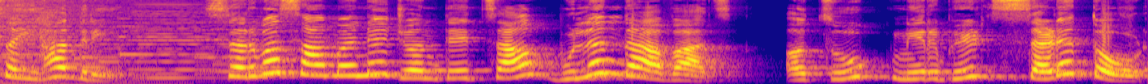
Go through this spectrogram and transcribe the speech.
सह्याद्री. सर्वसामान्य जनतेचा बुलंद आवाज अचूक निर्भीड सडेतोड.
